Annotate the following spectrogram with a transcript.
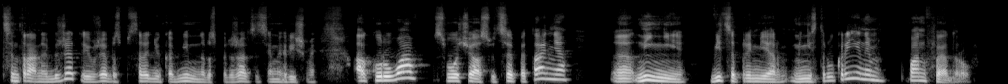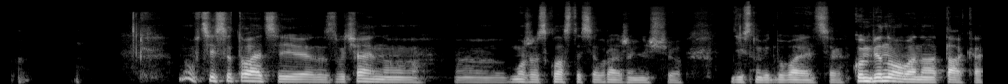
центрального бюджету і вже безпосередньо Кабмін не розпоряджався цими грішми. А курував свого часу це питання нині віце-прем'єр-міністр України пан Федоров. Ну, в цій ситуації, звичайно, е, може скластися враження, що дійсно відбувається комбінована атака.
